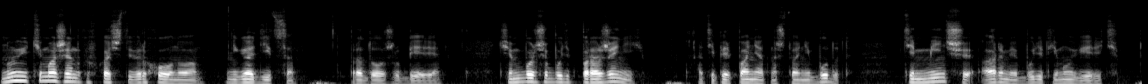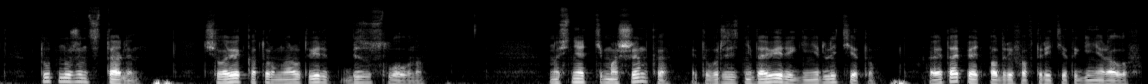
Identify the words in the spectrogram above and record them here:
«Ну и Тимошенко в качестве Верховного не годится», – продолжил Берия. «Чем больше будет поражений, а теперь понятно, что они будут, тем меньше армия будет ему верить». Тут нужен Сталин, человек, которому народ верит безусловно. Но снять Тимошенко – это выразить недоверие генералитету, а это опять подрыв авторитета генералов.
